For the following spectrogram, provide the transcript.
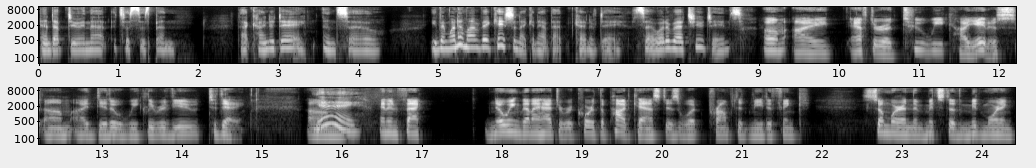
end up doing that. It just has been that kind of day. And so even when I'm on vacation, I can have that kind of day. So what about you, James? Um, I after a two week hiatus, um, I did a weekly review today. Um, Yay! And in fact, knowing that I had to record the podcast is what prompted me to think somewhere in the midst of the mid morning,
